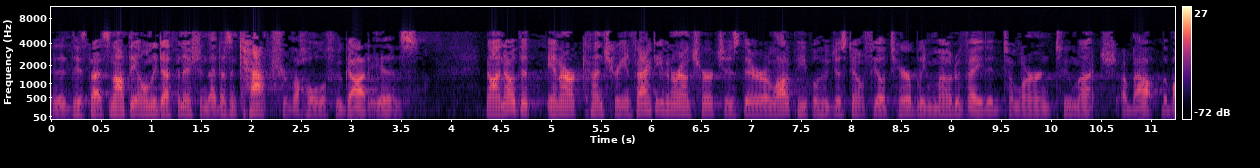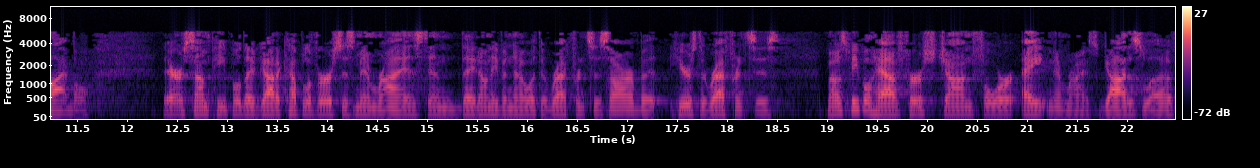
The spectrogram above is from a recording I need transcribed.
That's not the only definition. That doesn't capture the whole of who God is. Now, I know that in our country, in fact, even around churches, there are a lot of people who just don't feel terribly motivated to learn too much about the Bible. There are some people, they've got a couple of verses memorized and they don't even know what the references are, but here's the references. Most people have 1 John 4 8 memorized. God is love.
